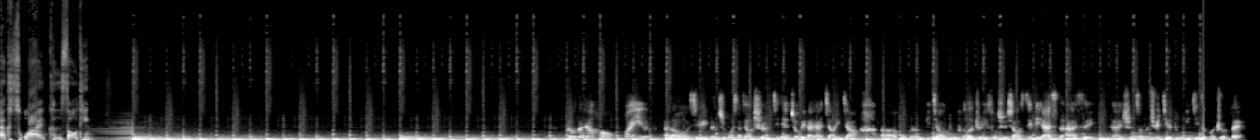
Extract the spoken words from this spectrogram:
“X Y Consulting”。Hello，大家好，欢迎来到显影的直播小教室。今天就给大家讲一讲，呃，我们比较独特的这一所学校 CBS 的 essay 应该是怎么去解读，以及怎么准备。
